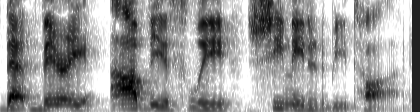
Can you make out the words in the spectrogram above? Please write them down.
that very obviously she needed to be taught.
